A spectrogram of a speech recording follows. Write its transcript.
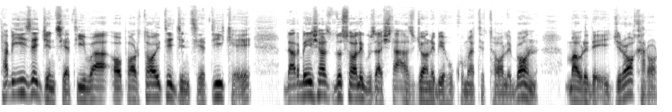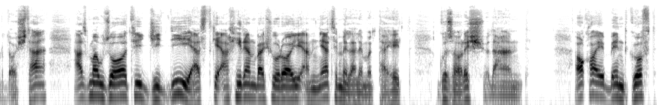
تبعیض جنسیتی و آپارتایت جنسیتی که در بیش از دو سال گذشته از جانب حکومت طالبان مورد اجرا قرار داشته از موضوعات جدی است که اخیرا به شورای امنیت ملل متحد گزارش شدند. آقای بند گفت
